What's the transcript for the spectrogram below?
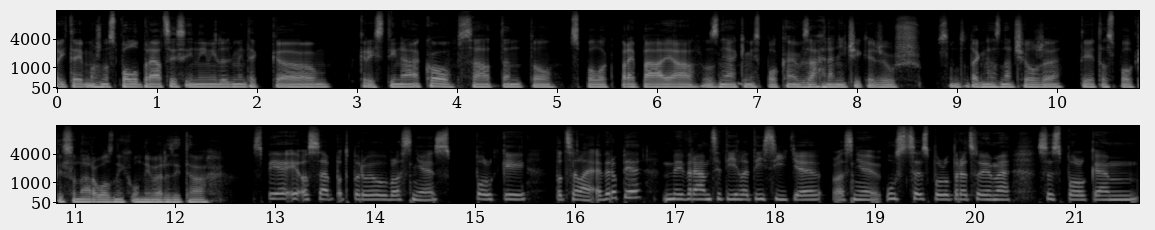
pri tej možno spolupráci s inými ľuďmi, tak uh, Kristýna, ako sa tento spolok prepája s nejakými spolkami v zahraničí, keďže už som to tak naznačil, že tieto spolky sú na rôznych univerzitách? Spie i OSA podporují vlastně spolky po celé Evropě. My v rámci téhleté sítě vlastně úzce spolupracujeme se spolkem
